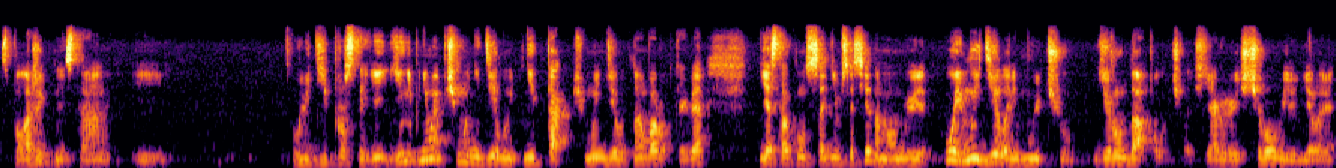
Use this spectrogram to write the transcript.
с положительной стороны. И у людей просто... Я, я не понимаю, почему они делают не так, почему они делают наоборот. Когда я столкнулся с одним соседом, он говорит, ой, мы делали мульчу, ерунда получилась. Я говорю, из чего вы ее делали?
